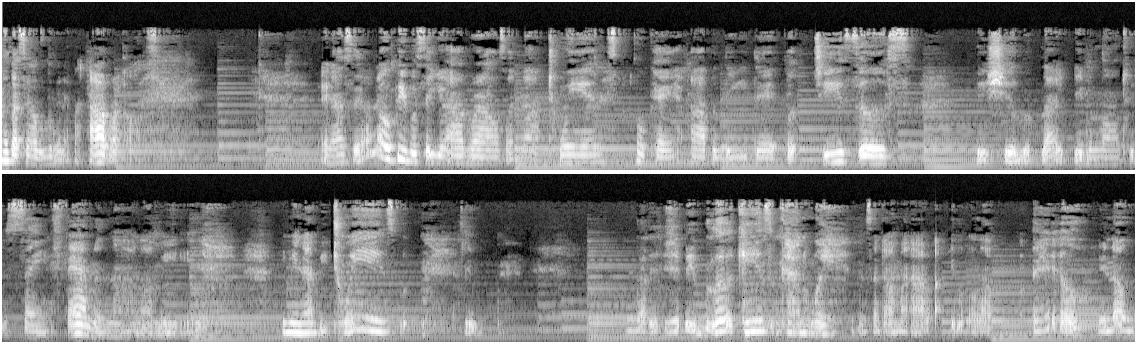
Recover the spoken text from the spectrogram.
like I said, I was looking at my eyebrows. And I said, I know people say your eyebrows are not twins. Okay, I believe that. But Jesus, they should look like they belong to the same family line. I mean, they may not be twins, but they, they should be blood kin some kind of way. And sometimes oh, my eyebrows look like, what the hell, you know?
